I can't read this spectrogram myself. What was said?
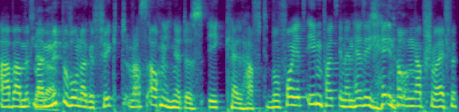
aber mit Clever. meinem Mitbewohner gefickt, was auch nicht nett ist, ekelhaft. Bevor ich jetzt ebenfalls in eine hässliche Erinnerungen abschweife,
